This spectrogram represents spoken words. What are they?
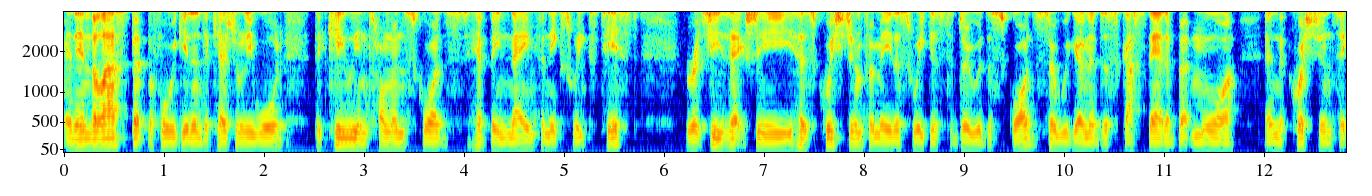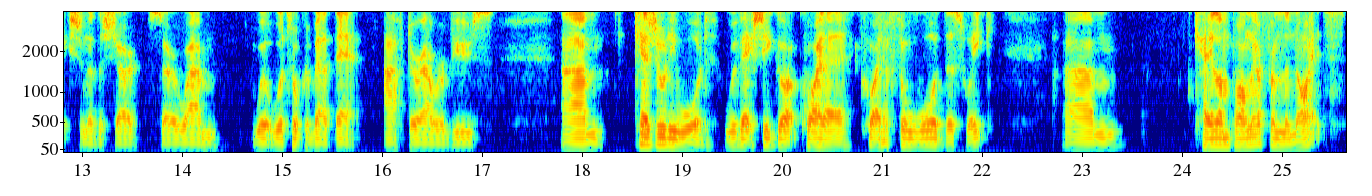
And then the last bit before we get into casualty ward, the Kiwi and Tongan squads have been named for next week's test. Richie's actually his question for me this week is to do with the squad, so we're going to discuss that a bit more in the question section of the show. So um, we'll we'll talk about that after our reviews. Um, casualty ward, we've actually got quite a quite a full ward this week. Um, Kalyn Ponga from the Knights,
